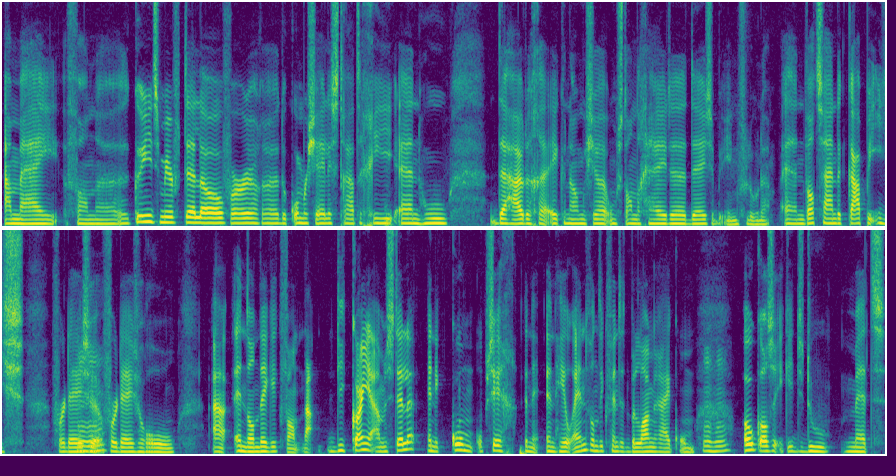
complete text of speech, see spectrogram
aan mij van, eh, kun je iets meer vertellen over eh, de commerciële strategie en hoe de huidige economische omstandigheden deze beïnvloeden? En wat zijn de KPI's voor deze, Mhm. voor deze rol? Ah, en dan denk ik van, nou, die kan je aan me stellen. En ik kom op zich een, een heel eind, want ik vind het belangrijk om Mhm. ook als ik iets doe met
